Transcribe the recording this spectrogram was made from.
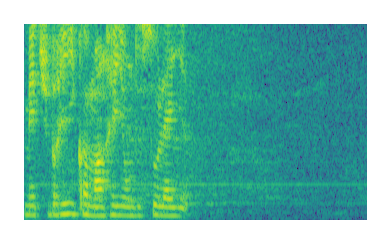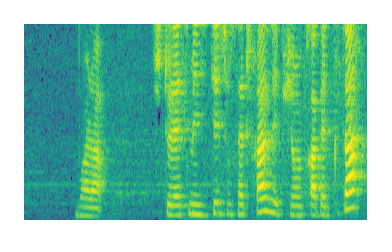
mais tu brilles comme un rayon de soleil. Voilà. Je te laisse méditer sur cette phrase, et puis on se rappelle plus tard.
